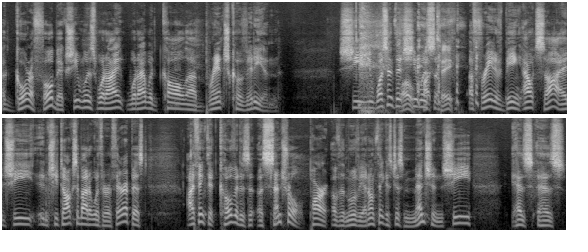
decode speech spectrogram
agoraphobic. She was what I what I would call uh, branch Covidian. She it wasn't that Whoa, she was hot take. afraid of being outside. She and she talks about it with her therapist. I think that COVID is a, a central part of the movie. I don't think it's just mentioned. She has has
